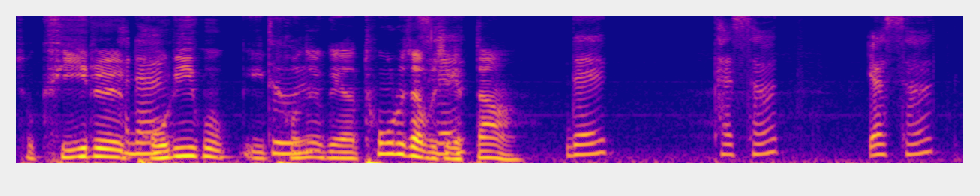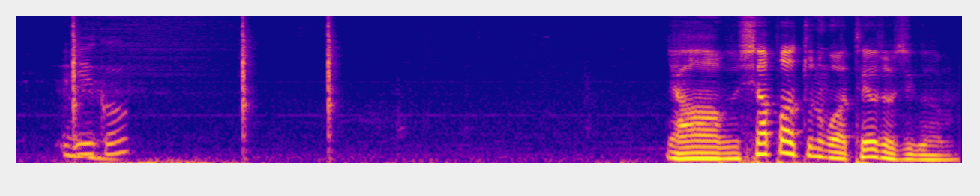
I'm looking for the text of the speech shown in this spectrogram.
저 귀를 하나, 버리고 이 둘, 번을 그냥 통으로 잡으시겠다. 넷, 다섯, 여섯, 일곱, 야, 무슨 시합바둑 두는 것 같아요, 저 지금.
